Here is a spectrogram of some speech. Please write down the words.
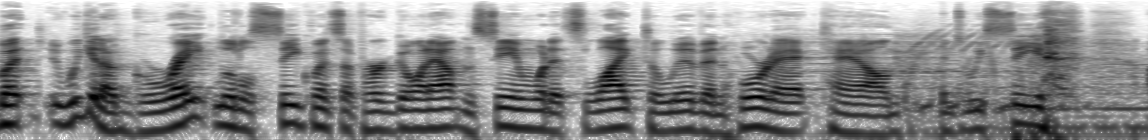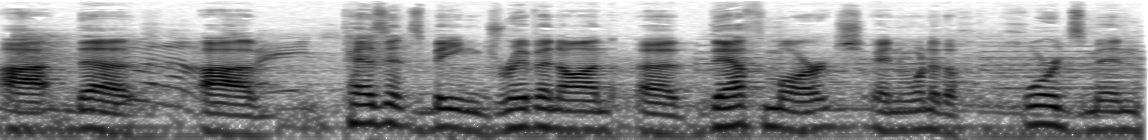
But we get a great little sequence of her going out and seeing what it's like to live in Hordak Town. And we see uh, the uh, peasants being driven on a death march, and one of the hordemen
